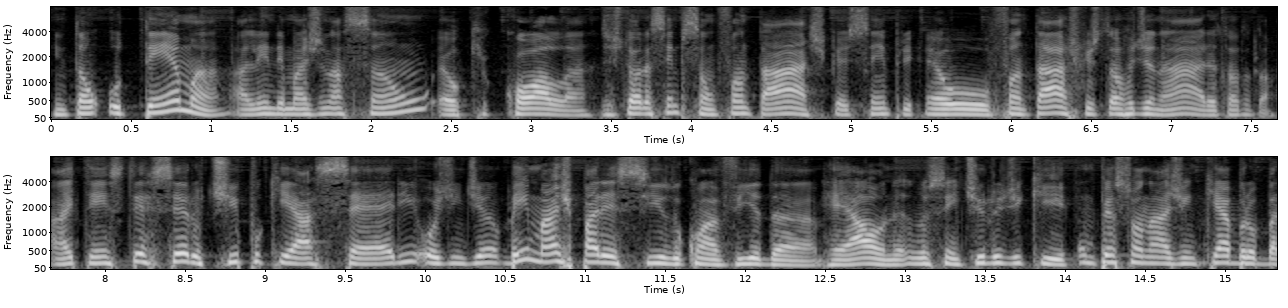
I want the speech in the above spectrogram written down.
Então, o tema, além da imaginação, é o que cola. As histórias sempre são fantásticas, sempre é o fantástico, extraordinário, tal, tal, tal. Aí tem esse terceiro tipo que é a série, hoje em dia bem mais parecido com a vida real, né? no sentido de que um personagem quebra o braço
